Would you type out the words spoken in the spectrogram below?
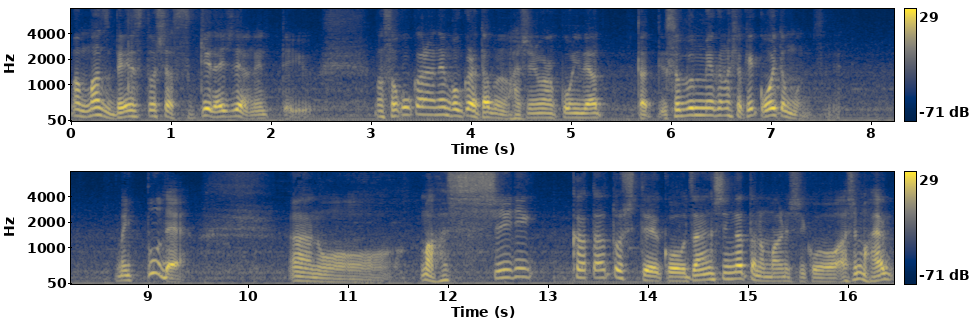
まあ、まずベースとしてはすっげえ大事だよねっていう、まあ、そこからね僕ら多分走りの学校に出会ったっていうそういう文脈の人結構多いと思うんですね。まあ、一方であのまあ走り方としてこう斬新だったのもあるしこう足も速く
